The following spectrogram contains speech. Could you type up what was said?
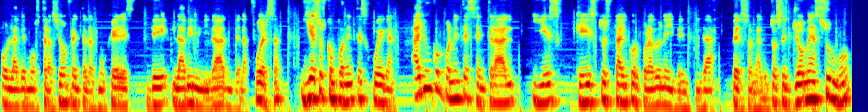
o la demostración frente a las mujeres de la virilidad de la fuerza. Y esos componentes juegan. Hay un componente central y es que esto está incorporado en la identidad personal. Entonces yo me asumo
